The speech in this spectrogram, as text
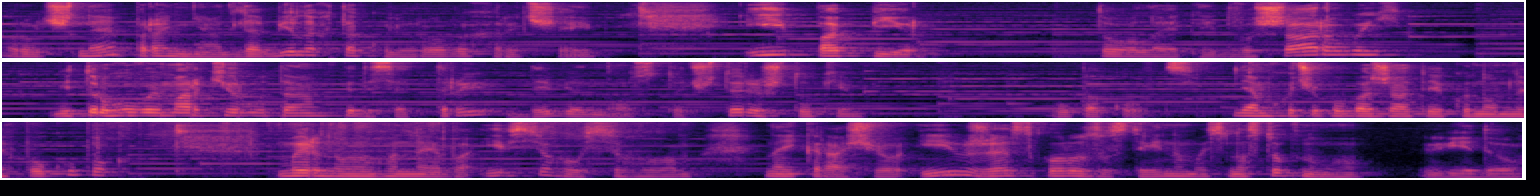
ручне прання для білих та кольорових речей. І папір туалетний двошаровий від торгової марки Рута 53,90 4 штуки в упаковці. Я вам хочу побажати економних покупок, мирного неба і всього всього вам найкращого. І вже скоро зустрінемось в наступному відео.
